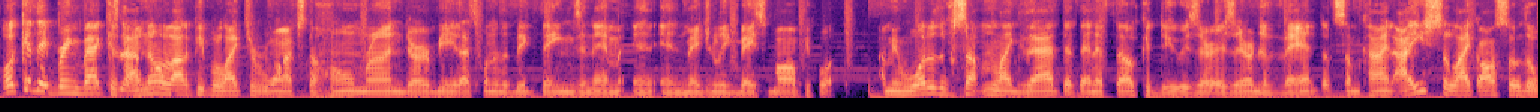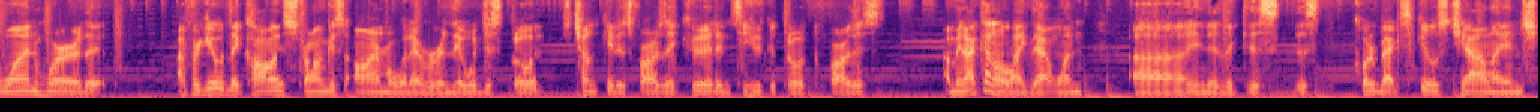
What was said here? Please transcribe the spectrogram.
what could they bring back? Because I know a lot of people like to watch the home run derby. That's one of the big things in in, in Major League Baseball. People, I mean, what are the, something like that that the NFL could do? Is there is there an event of some kind? I used to like also the one where the I forget what they call it, strongest arm or whatever, and they would just throw it, chunk it as far as they could, and see who could throw it the farthest. I mean, I kind of like that one. Uh, you know, the, this this quarterback skills challenge.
